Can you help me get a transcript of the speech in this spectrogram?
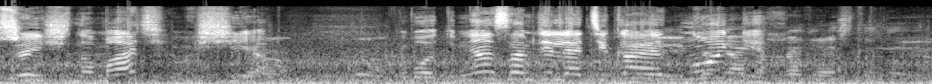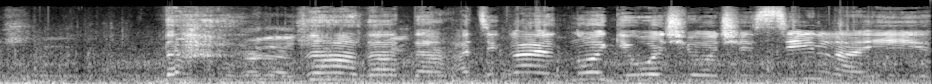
женщина-мать вообще. Да, да. Вот, у меня на самом деле отекают И ноги. Да, да, да. Отекают ноги очень-очень сильно, и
